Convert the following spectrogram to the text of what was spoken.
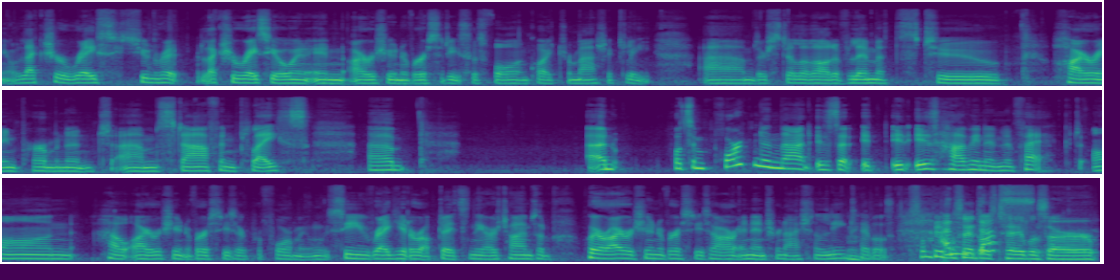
you know, lecture race lecture ratio in, in, Irish universities has fallen quite dramatically. Um, there's still a lot of limits to hiring permanent um, staff in place, um, and what's important in that is that it, it is having an effect on how Irish universities are performing. We see regular updates in the Irish Times on where Irish universities are in international league mm. tables. Some people and say those tables are.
